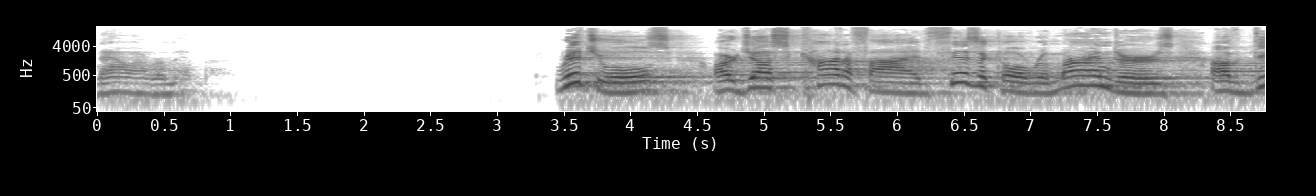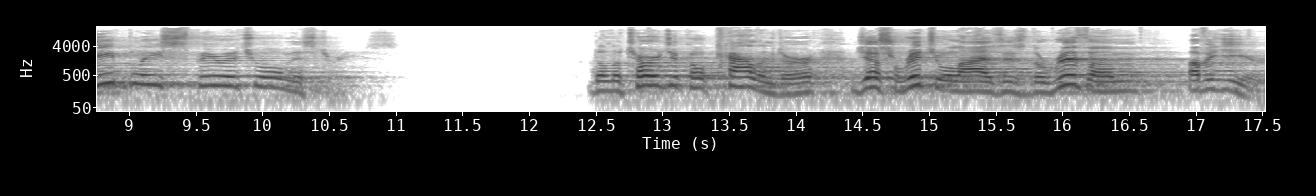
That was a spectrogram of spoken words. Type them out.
Now I remember. Rituals are just codified physical reminders of deeply spiritual mysteries. The liturgical calendar just ritualizes the rhythm of a year.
